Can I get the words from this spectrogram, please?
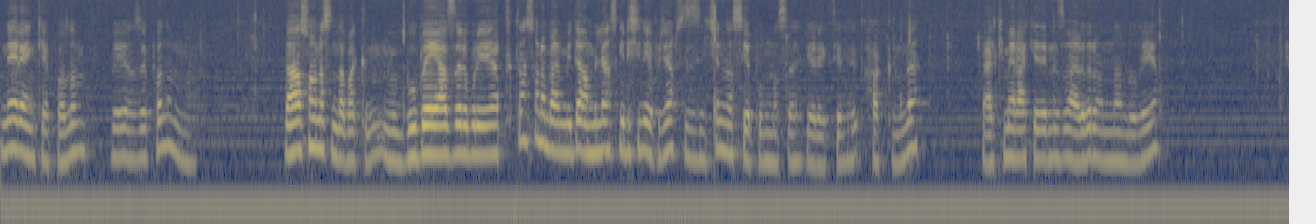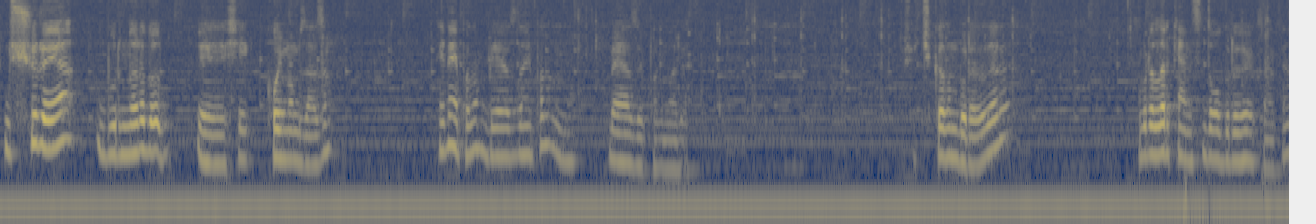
Ne renk yapalım? Beyaz yapalım mı? Daha sonrasında bakın bu beyazları buraya yaptıktan sonra ben bir de ambulans girişini yapacağım sizin için nasıl yapılması gerektiği hakkında. Belki merak edeniniz vardır ondan dolayı. Şimdi şuraya bunları da e, şey koymamız lazım. Neden yapalım? Beyazdan yapalım mı? Beyaz yapalım hadi. Şu çıkalım buraları. Buraları kendisi dolduracak zaten.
